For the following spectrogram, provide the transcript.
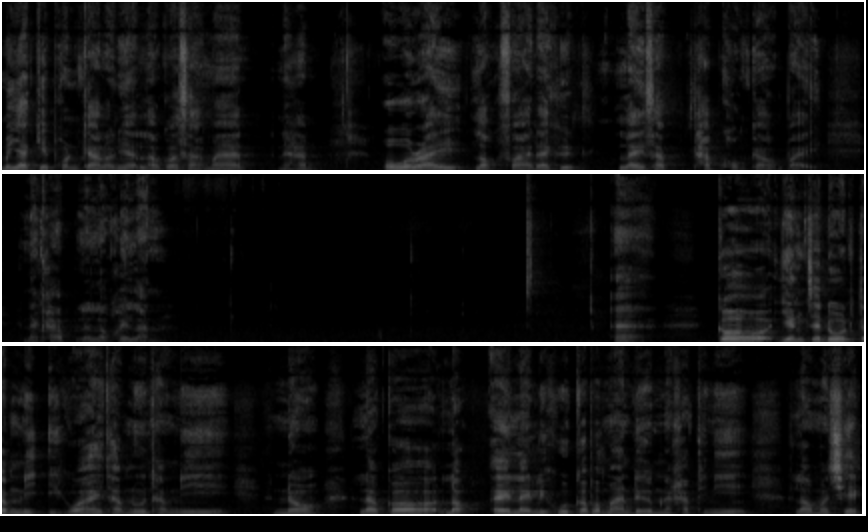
ไม่อยากเก็บผลเก่าแล้วเนี่ยเราก็สามารถนะครับ overwrite log file ได้คือไล่ซับทับของเก่าไปนะครับ แล้วเราค่อยรันอ่าก็ยังจะโดนตำหนิอีกว่าให้ทำนู่นทำนี่เนาะแล้วก็ล็อกไอ้ likelihood ก็ประมาณเดิมนะครับ ทีนี้เรามาเช็ค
